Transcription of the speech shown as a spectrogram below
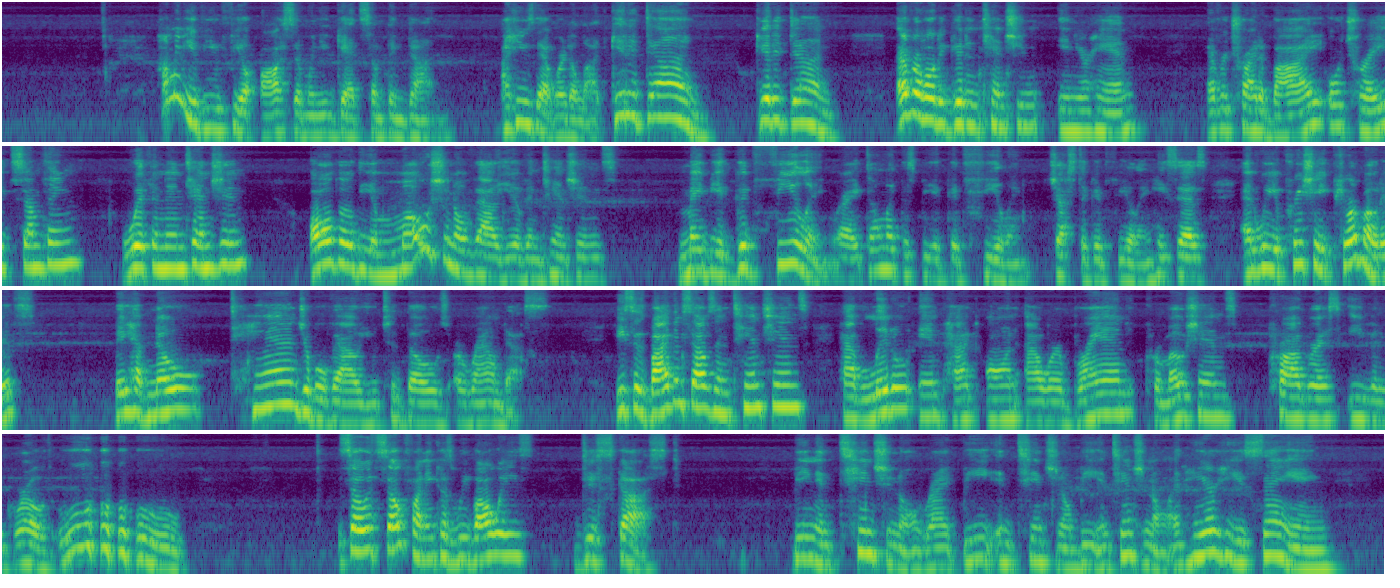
How many of you feel awesome when you get something done? I use that word a lot. Get it done. Get it done. Ever hold a good intention in your hand? Ever try to buy or trade something with an intention? Although the emotional value of intentions may be a good feeling, right? Don't let this be a good feeling, just a good feeling. He says, and we appreciate pure motives. They have no tangible value to those around us. He says, by themselves, intentions have little impact on our brand, promotions, progress, even growth. Ooh, so it's so funny because we've always discussed being intentional, right? Be intentional, be intentional. And here he is saying,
